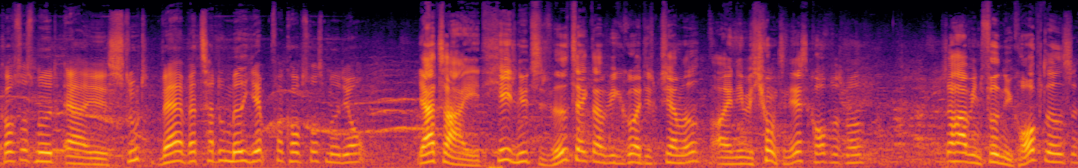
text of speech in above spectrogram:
Korpsrådsmødet er øh, slut. Hvad, hvad tager du med hjem fra korpsrådsmødet i år? Jeg tager et helt nyt til vedtægter, vi kan gå og diskutere med, og en invitation til næste korpsrådsmøde. Så har vi en fed ny korpsledelse.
